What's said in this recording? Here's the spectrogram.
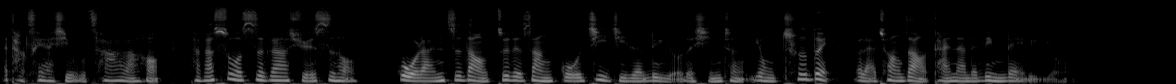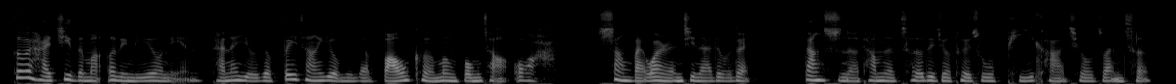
哎，读车还是有差了哈，他个硕士跟学士哦。果然知道追得上国际级的旅游的行程，用车队而来创造台南的另类旅游。各位还记得吗？二零零六年，台南有一个非常有名的宝可梦风潮，哇，上百万人进来，对不对？当时呢，他们的车队就推出皮卡丘专车，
